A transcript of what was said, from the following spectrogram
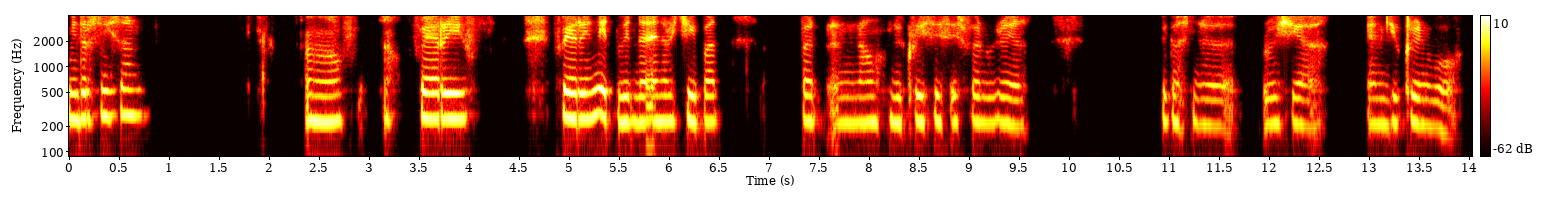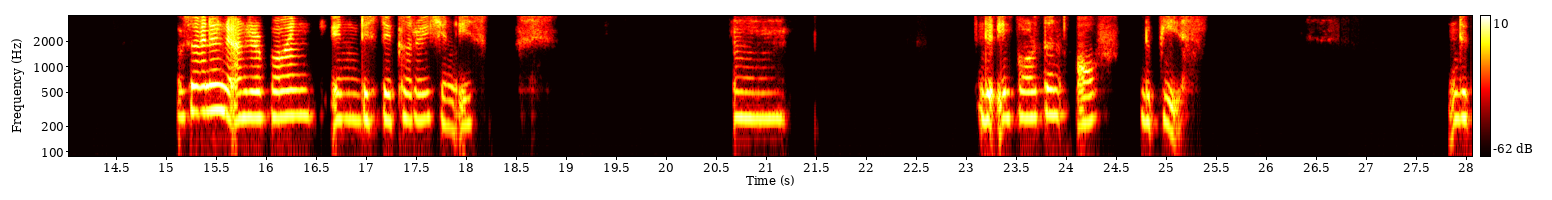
winter season uh, very very neat with the energy but but now the crisis is very real because the Russia and Ukraine war. So the other point in this declaration is um, the importance of the peace. The,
